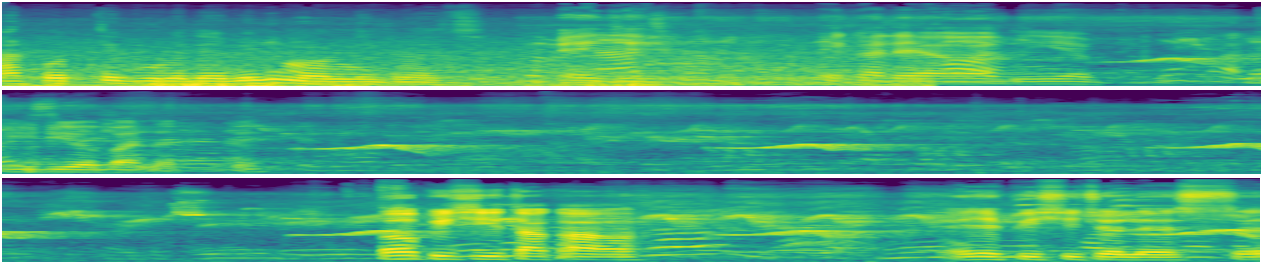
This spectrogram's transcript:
আর প্রত্যেক গুরুদেবেরই মন্দির রয়েছে। এই যে এখানে আবার নিয়ে ভিডিও বানাচ্ছে। ও পিসি তাকাও। এই যে পিসি চলে এসছে।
